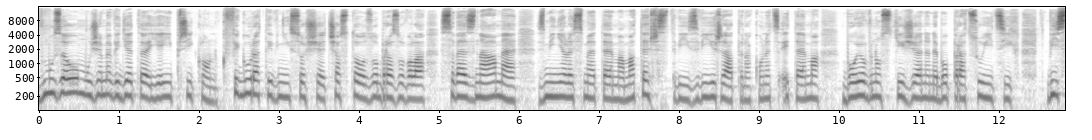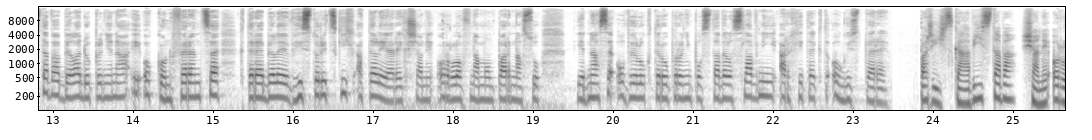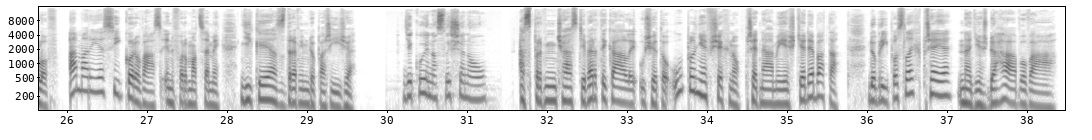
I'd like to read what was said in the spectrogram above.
V muzeu můžeme vidět její příklon k figurativní soše, často zobrazovala své známé. Zmínili jsme téma mateřství, zvířat, zvířat, nakonec i téma bojovnosti žen nebo pracujících. Výstava byla doplněná i o konference, které byly v historických ateliérech Šany Orlov na Montparnasu. Jedná se o vilu, kterou pro ní postavil slavný architekt Auguste Perret. Pařížská výstava Šany Orlov a Marie Síkorová s informacemi. Díky a zdravím do Paříže. Děkuji naslyšenou. A z první části Vertikály už je to úplně všechno. Před námi ještě debata. Dobrý poslech přeje Naděžda Hávová.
